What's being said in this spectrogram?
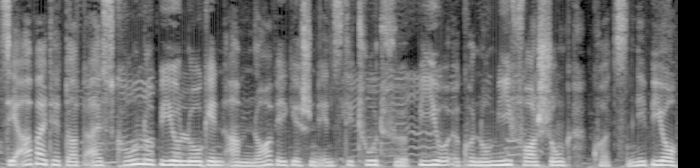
Sie arbeitet dort als Chronobiologin am Norwegischen Institut für Bioökonomieforschung, kurz NIBIO.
